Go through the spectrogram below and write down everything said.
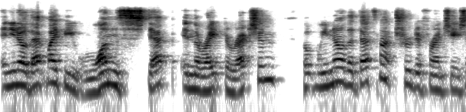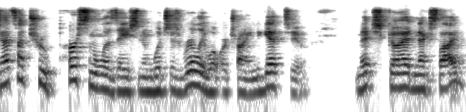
And you know, that might be one step in the right direction, but we know that that's not true differentiation. That's not true personalization, which is really what we're trying to get to. Mitch, go ahead, next slide.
